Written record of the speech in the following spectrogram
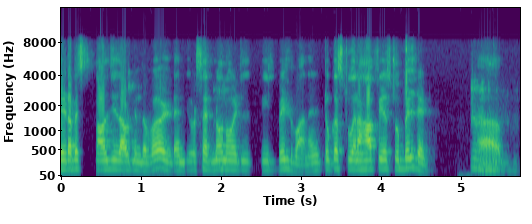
database technologies out in the world and you said no no it'll, we'll build one. And it took us two and a half years to build it. Uh, Mhm.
